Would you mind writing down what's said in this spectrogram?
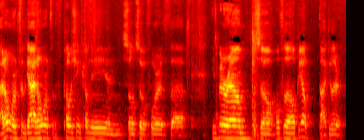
I don't work for the guy. I don't work for the publishing company and so on and so forth. Uh, he's been around, so hopefully I'll help you out. Talk to you later.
